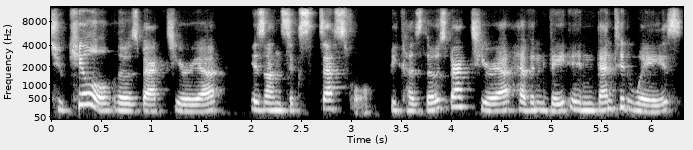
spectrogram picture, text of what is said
to kill those bacteria is unsuccessful because those bacteria have invented ways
